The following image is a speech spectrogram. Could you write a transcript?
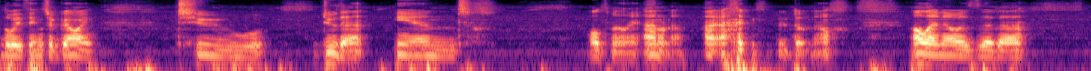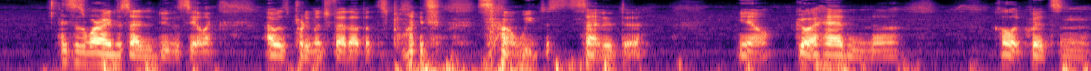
the way things are going to do that. And ultimately, I don't know. I, I don't know. All I know is that uh, this is where I decided to do the ceiling. I was pretty much fed up at this point, so we just decided to, you know, go ahead and uh, call it quits and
